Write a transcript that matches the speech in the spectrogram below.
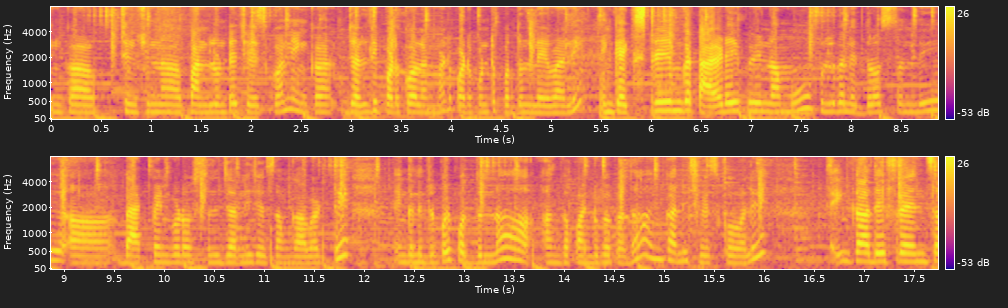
ఇంకా చిన్న చిన్న పనులు ఉంటే చేసుకొని ఇంకా జల్దీ పడుకోవాలన్నమాట. పడుకుంటే పొద్దున్న లేవాలి. ఇంకా ఎక్స్ట్రీమ్గా టైర్డ్ అయిపోయినాము. ఫుల్గా నిద్ర వస్తుంది. బ్యాక్ పెయిన్ కూడా వస్తుంది. జర్నీ చేసాం కాబట్టి ఇంకా నిద్రపోయి పొద్దున్న ఇంకా పండుగ కదా ఇంకా అన్నీ చేసుకోవాలి. ఇంకా అదే ఫ్రెండ్స్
